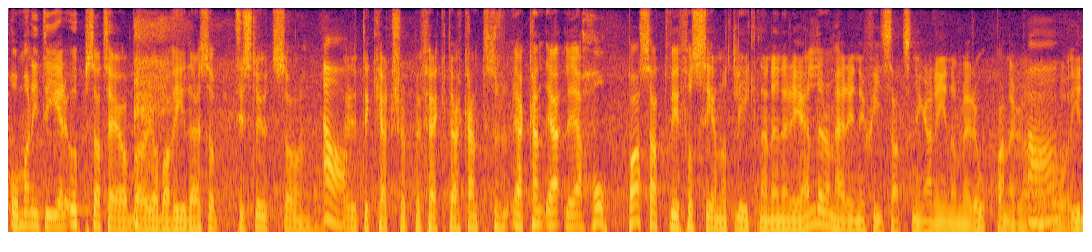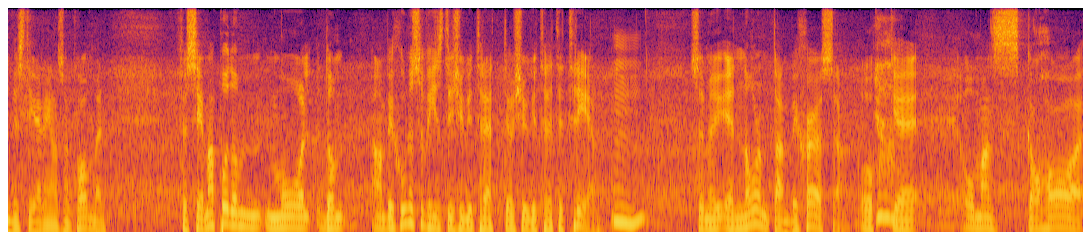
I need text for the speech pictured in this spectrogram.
om man inte ger upp så att säga och börjar jobba vidare så till slut så ja. är det lite catch-up-effekt. Jag, kan, jag, kan, jag, jag, hoppas att vi får se något liknande när det gäller de här energisatsningarna inom Europa nu ja. och investeringarna som kommer. För ser man på de mål, de ambitioner som finns till 2030 och 2033 mm. som är enormt ambitiösa och ja. eh, om man ska ha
